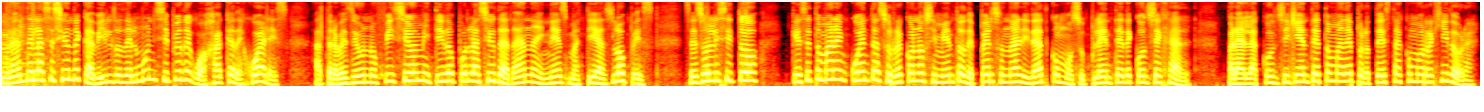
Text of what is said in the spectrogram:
Durante la sesión de cabildo del municipio de Oaxaca de Juárez, a través de un oficio emitido por la ciudadana Inés Matías López, se solicitó que se tomara en cuenta su reconocimiento de personalidad como suplente de concejal para la consiguiente toma de protesta como regidora.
